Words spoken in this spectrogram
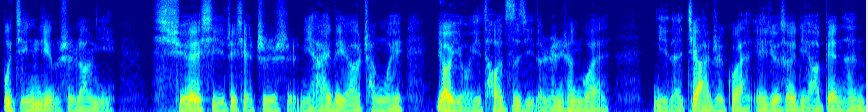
不仅仅是让你学习这些知识，你还得要成为要有一套自己的人生观，你的价值观，也就是说你要变成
